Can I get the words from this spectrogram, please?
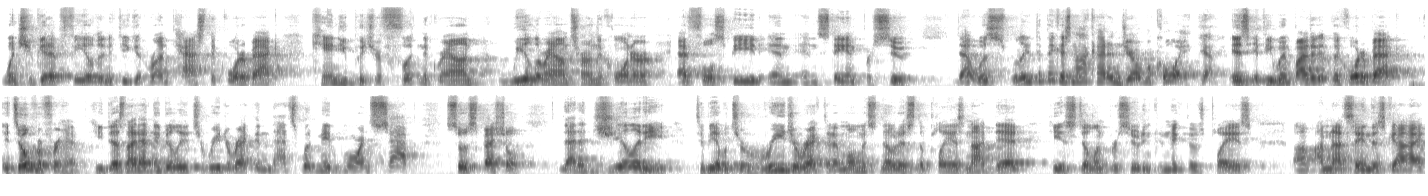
once you get upfield and if you get run past the quarterback, can you put your foot in the ground, wheel around, turn the corner at full speed, and and stay in pursuit? That was really the biggest knockout in Gerald McCoy. Yeah. Is if he went by the, the quarterback, it's over for him. He does not have the ability to redirect. And that's what made Warren Sapp so special. That agility to be able to redirect at a moment's notice. The play is not dead. He is still in pursuit and can make those plays. Um, I'm not saying this guy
